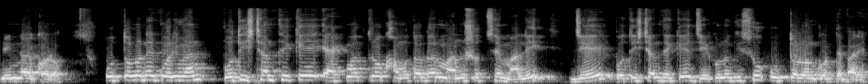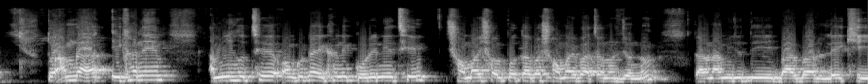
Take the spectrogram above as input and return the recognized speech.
নির্ণয় করো। উত্তোলনের পরিমাণ প্রতিষ্ঠান থেকে একমাত্র ক্ষমতাধর মানুষ হচ্ছে মালিক, যে প্রতিষ্ঠান থেকে যে কোনো কিছু উত্তোলন করতে পারে। তো আমরা এখানে আমি হচ্ছে অঙ্কটা এখানে করে নিয়েছি সময় স্বল্পতা বা সময় বাঁচানোর জন্য। কারণ আমি যদি বারবার লেখি,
